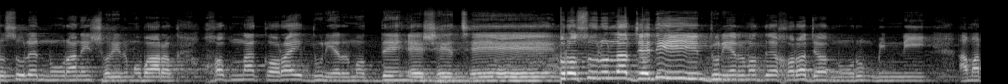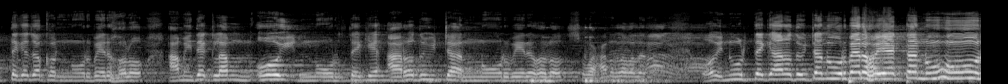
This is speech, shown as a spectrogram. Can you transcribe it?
রসুলের নূরানি শরীর মুবারক খতনা করাই দুনিয়ার মধ্যে এসেছে। রসুল্লাহ যেদিন দুনিয়ার মধ্যে খরচ, নূর মিন্নি আমার থেকে যখন নূর বের হলো আমি দেখলাম ওই নূর থেকে আরও দুইটা নূর বের হলো। সুবহানাল্লাহ বলেন। ওই নূর থেকে আরও দুইটা নূর বের হয়ে একটা নূর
